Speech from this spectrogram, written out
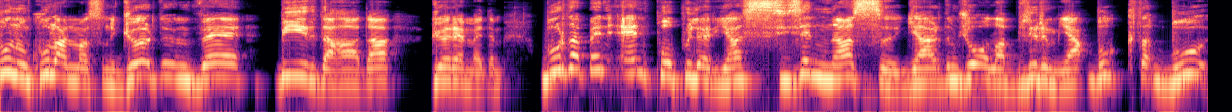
bunun kullanmasını gördüm ve bir daha da göremedim. Burada ben en popüler ya size nasıl yardımcı olabilirim ya bu bu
